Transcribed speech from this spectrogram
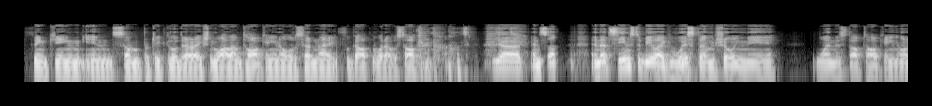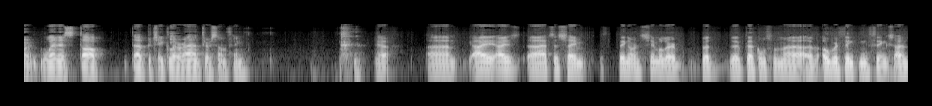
thinking in some particular direction while I'm talking and all of a sudden I've forgotten what I was talking about. yeah. and so and that seems to be like wisdom showing me when to stop talking or when to stop that particular rant or something. Yeah. Um, I, I uh, have the same thing or similar, but that, that comes from uh, overthinking things. I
